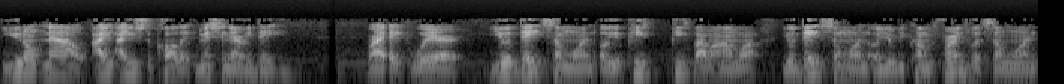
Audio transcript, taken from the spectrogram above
you don't now. I, I used to call it missionary dating, right? Where you'll date someone, or you peace peace Baba Anwar, you'll date someone, or you'll become friends with someone,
